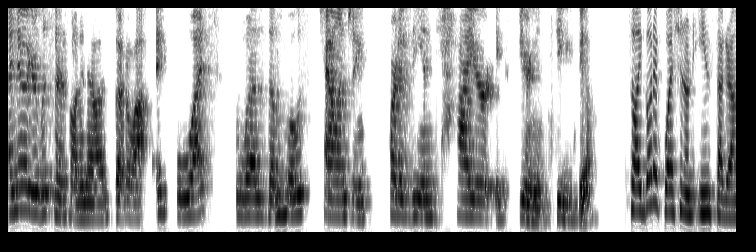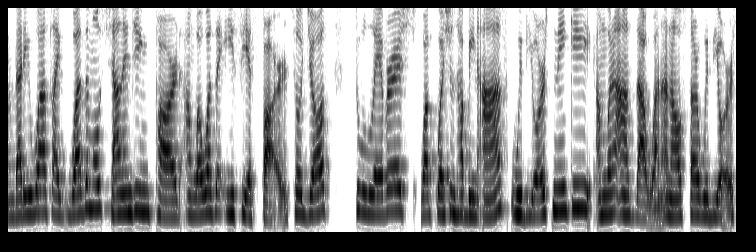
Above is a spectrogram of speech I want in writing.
I know your listeners want to know, and so do I. What was the most challenging part of the entire experience, do you feel? So I got a question on Instagram that it was like, what's the most challenging part and what was the easiest part? So just to leverage what questions have been asked with yours, Nikki, I'm going to ask that one and I'll start with yours.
